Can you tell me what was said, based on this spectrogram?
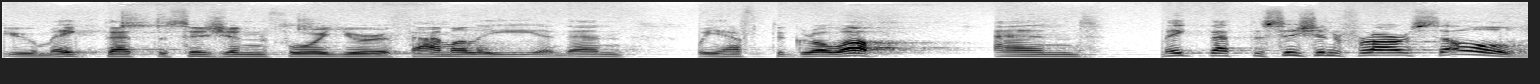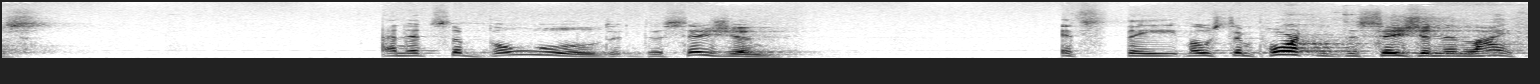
you make that decision for your family, and then we have to grow up and make that decision for ourselves. And it's a bold decision. It's the most important decision in life.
